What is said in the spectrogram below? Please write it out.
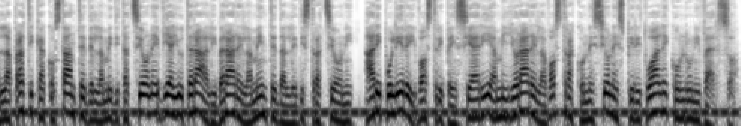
La pratica costante della meditazione vi aiuterà a liberare la mente dalle distrazioni, a ripulire i vostri pensieri e a migliorare la vostra connessione spirituale con l'universo.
